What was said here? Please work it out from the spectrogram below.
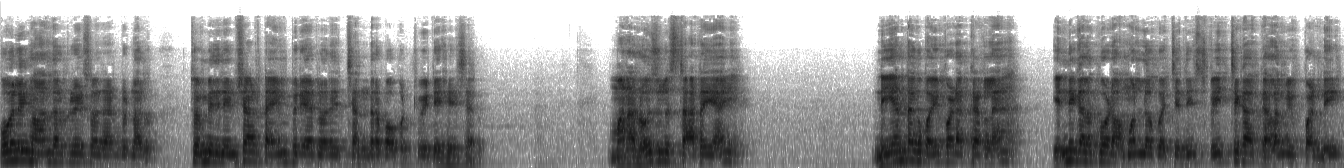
పోలింగ్ ఆంధ్రప్రదేశ్లో అంటున్నారు. తొమ్మిది నిమిషాల టైం పీరియడ్లోనే చంద్రబాబు ట్వీట్ వేసేశారు మన రోజులు స్టార్ట్ అయ్యాయి. నీ అంతకు భయపడక్కర్లే. ఎన్నికల కూడా అమల్లోకి వచ్చింది. స్వేచ్ఛగా గలం ఇప్పండి.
